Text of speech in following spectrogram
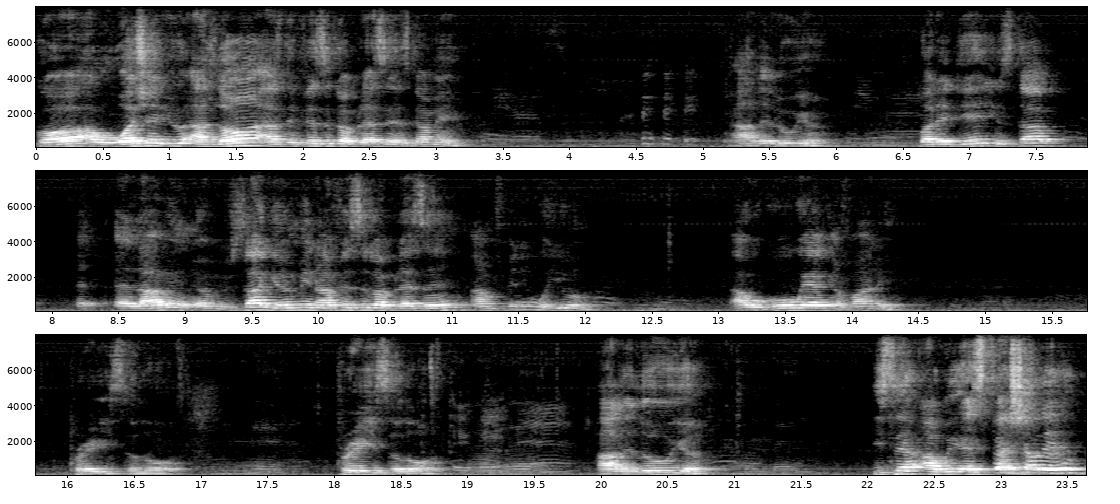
God, I will worship you as long as the physical blessing is coming. Hallelujah. But the day you stop allowing, uh, you start giving me that physical blessing, I'm feeling with you. I will go where I can find it. Praise the Lord. Praise the Lord. Hallelujah. He said, I will especially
